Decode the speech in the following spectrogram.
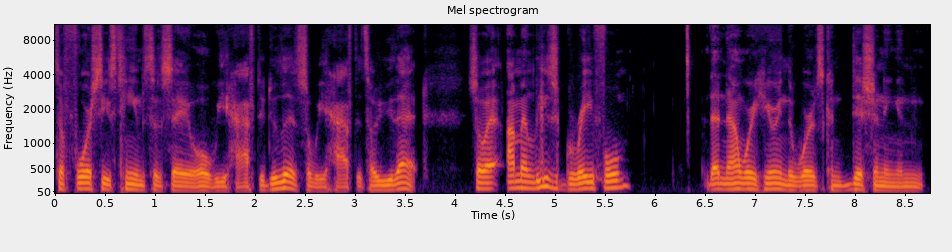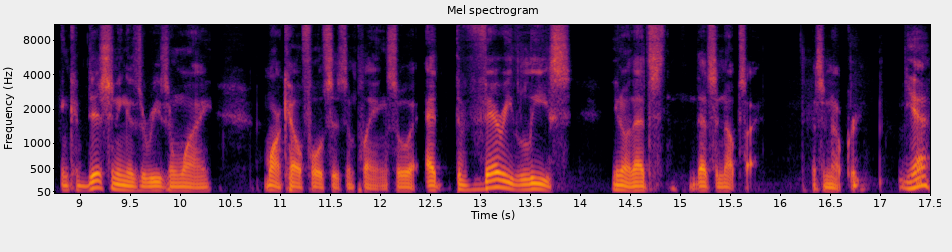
to force these teams to say, "Oh, we have to do this, so we have to tell you that." So eh, I'm at least grateful that now we're hearing the words conditioning, and, and conditioning is the reason why Markelle Fultz isn't playing. So at the very least, you know, that's that's an upside. That's an upgrade. Yeah,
